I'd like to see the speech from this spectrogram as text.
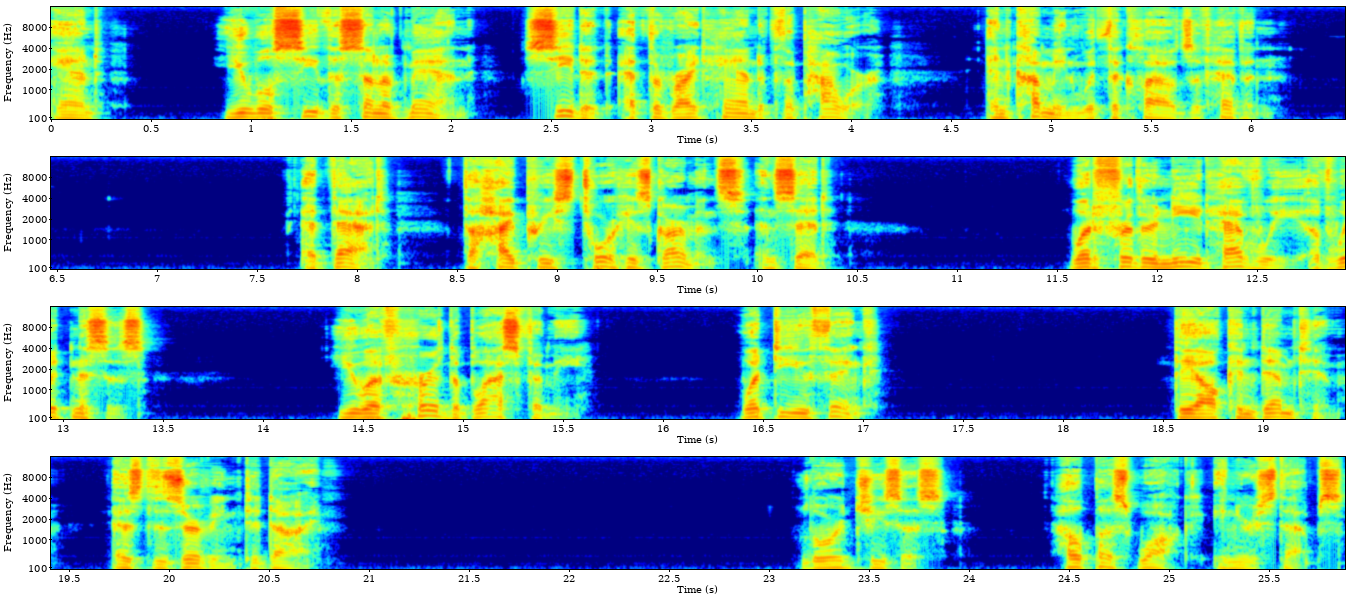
and you will see the Son of Man seated at the right hand of the power and coming with the clouds of heaven. At that, the high priest tore his garments and said, What further need have we of witnesses? You have heard the blasphemy. What do you think? They all condemned him as deserving to die. Lord Jesus, help us walk in your steps.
